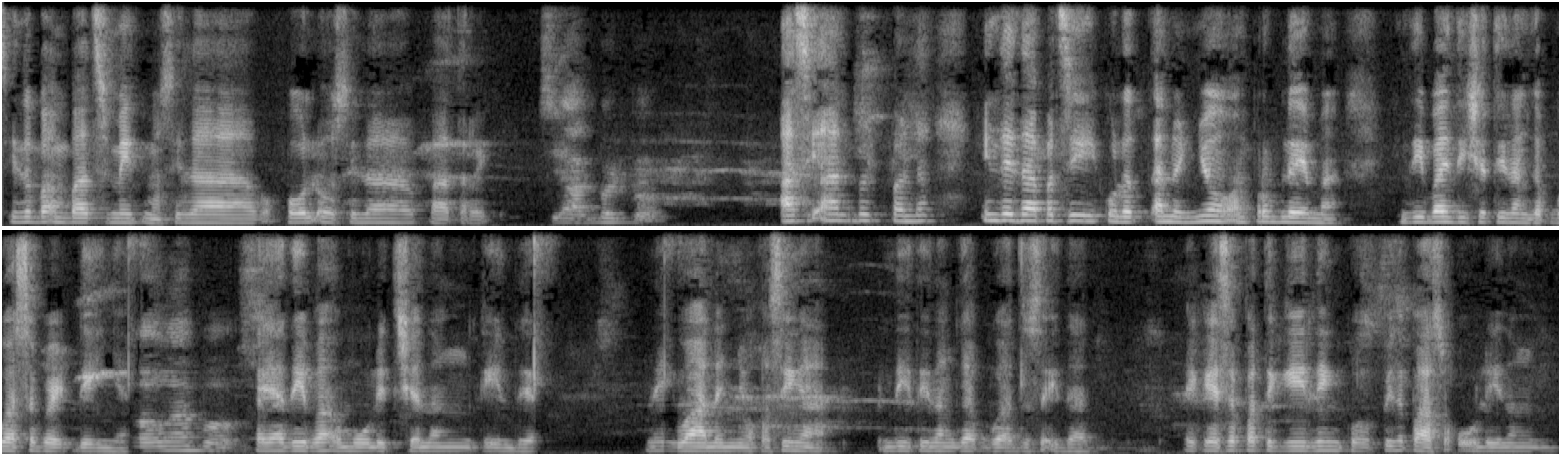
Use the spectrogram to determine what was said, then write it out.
Sino ba ang batchmate mo? Sila Paul o sila Patrick? Si Albert po. Ah, si Albert pala. Hindi dapat si Kulot, ano nyo, ang problema. Hindi ba hindi siya tinanggap gwa sa birthday niya? Oo nga po. Kaya di ba umulit siya ng kinder. Naiwanan nyo kasi nga hindi tinanggap doon sa edad. Eh kaysa patigiling ko, pinapasok uli ng...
